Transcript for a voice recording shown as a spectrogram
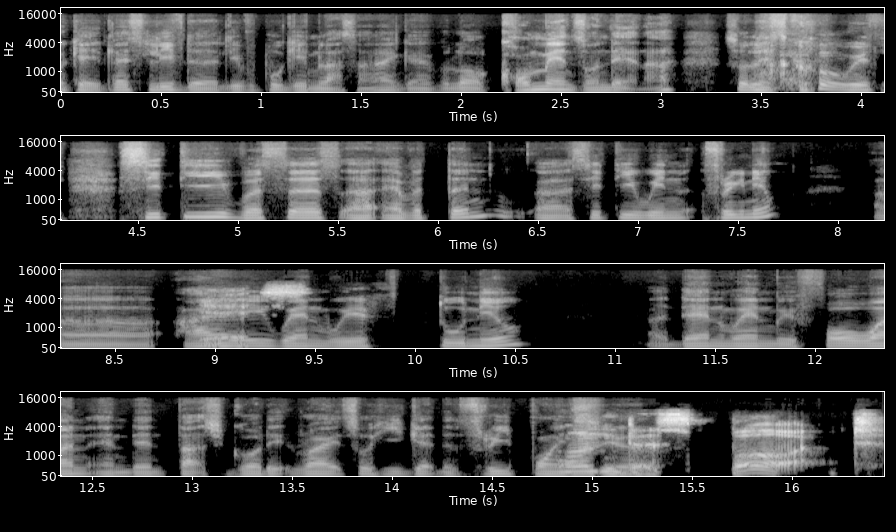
okay, let's leave the Liverpool game last. Huh? I have a lot of comments on that. Huh? So let's go with City versus uh, Everton. Uh, City win 3 0. Uh, I Yes. went with 2 0. Uh, then went with 4 1, and then Touch got it right. So he get the three points On here. the spot.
